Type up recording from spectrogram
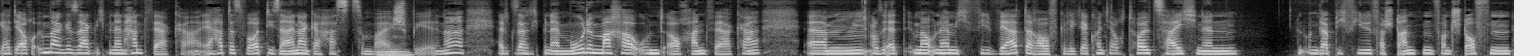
Er hat ja auch immer gesagt, ich bin ein Handwerker. Er hat das Wort Designer gehasst zum mhm. Beispiel. Mhm. Ne? Er hat gesagt, ich bin bin ein Modemacher und auch Handwerker. Ähm, also er hat immer unheimlich viel Wert darauf gelegt. Er konnte ja auch toll zeichnen unglaublich viel verstanden von Stoffen.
